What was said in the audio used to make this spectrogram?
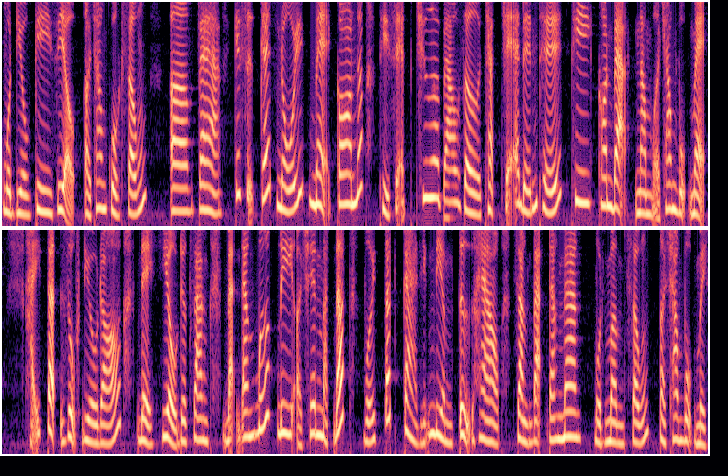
một điều kỳ diệu ở trong cuộc sống. À, và cái sự kết nối mẹ con đó thì sẽ chưa bao giờ chặt chẽ đến thế khi con bạn nằm ở trong bụng mẹ. Hãy tận dụng điều đó để hiểu được rằng bạn đang bước đi ở trên mặt đất với tất cả những niềm tự hào rằng bạn đang mang một mầm sống ở trong bụng mình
